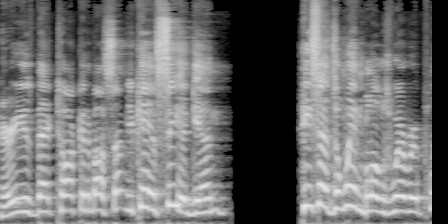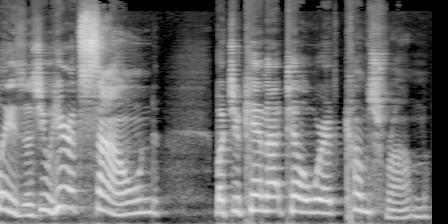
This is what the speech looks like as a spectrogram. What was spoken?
Here he is back talking about something you can't see again. He says, The wind blows wherever it pleases. You hear its sound, but you cannot tell where it comes from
